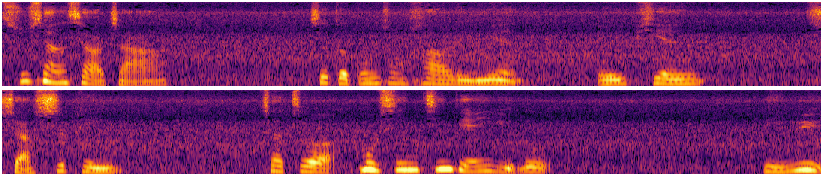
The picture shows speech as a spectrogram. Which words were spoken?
书香小札这个公众号里面，有一篇小视频，叫做《木星经典语录》。比喻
